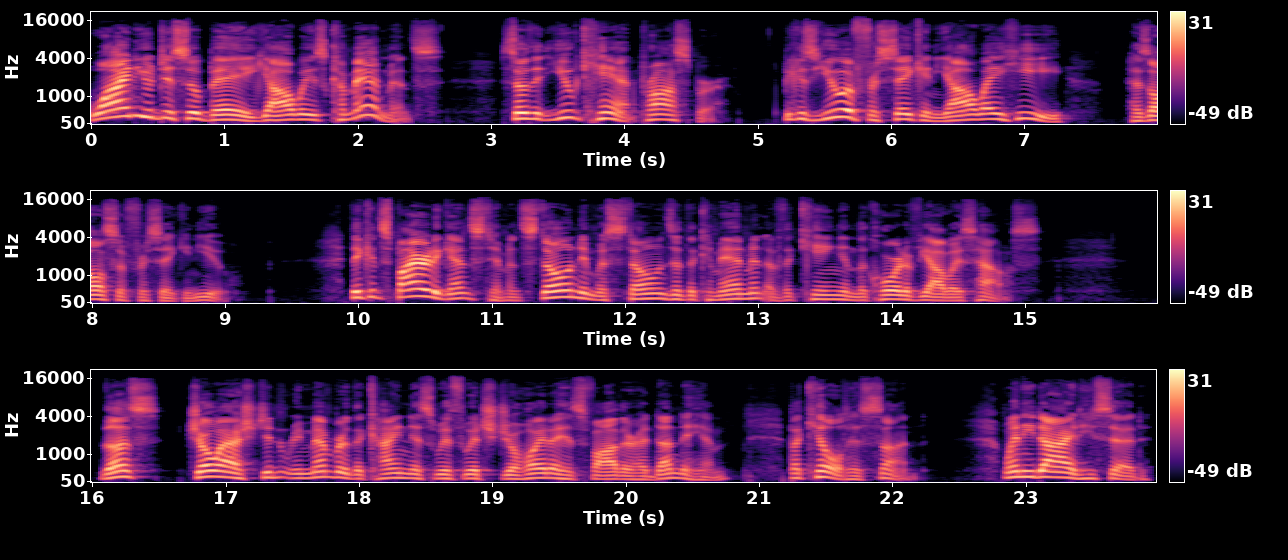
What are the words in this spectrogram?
Why do you disobey Yahweh's commandments so that you can't prosper? Because you have forsaken Yahweh, he has also forsaken you. They conspired against him and stoned him with stones at the commandment of the king in the court of Yahweh's house. Thus, Joash didn't remember the kindness with which Jehoiada his father had done to him, but killed his son. When he died, he said,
